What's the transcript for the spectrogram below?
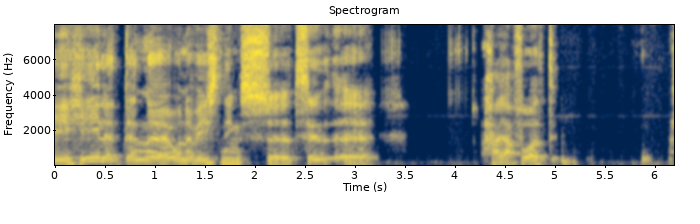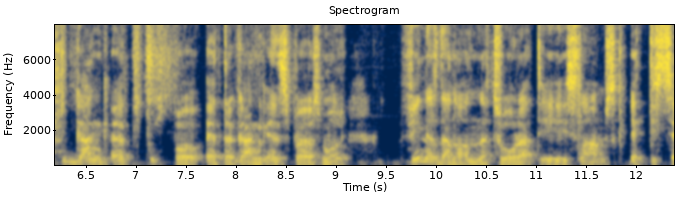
i hele den uh, undervisningstid har jeg fått gang etter gang et spørsmål Finnes det noen naturrett i islamsk etisk?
